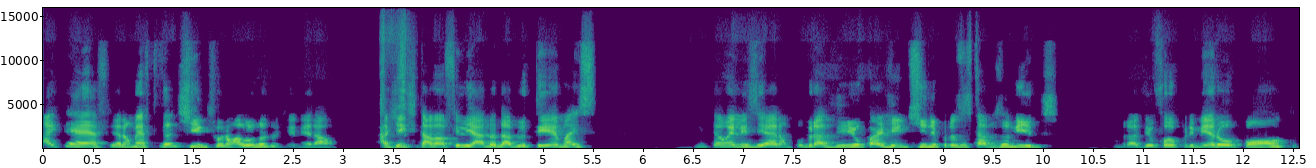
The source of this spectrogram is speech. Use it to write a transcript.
A ITF, eram mestres antigos, foram alunos do general. A gente estava afiliado à WT, mas então eles vieram para o Brasil, para a Argentina e para os Estados Unidos. O Brasil foi o primeiro ponto.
